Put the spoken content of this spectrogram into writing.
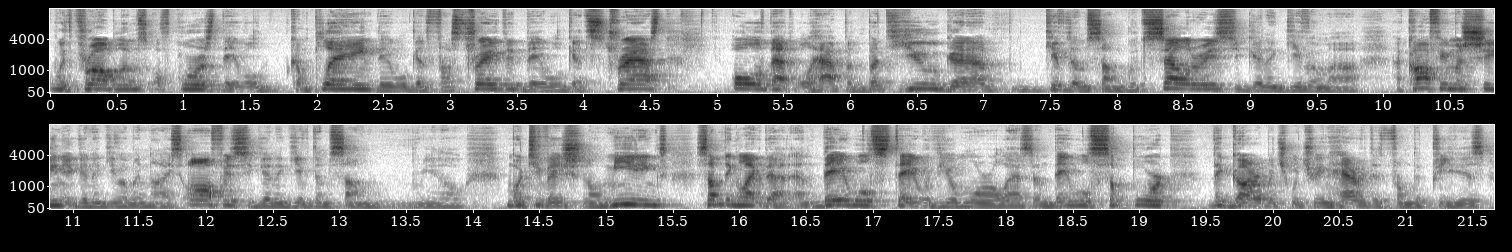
with problems, of course, they will complain, they will get frustrated, they will get stressed. All of that will happen, but you gonna give them some good salaries. You're gonna give them a, a coffee machine. You're gonna give them a nice office. You're gonna give them some, you know, motivational meetings, something like that, and they will stay with you more or less, and they will support the garbage which you inherited from the previous,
